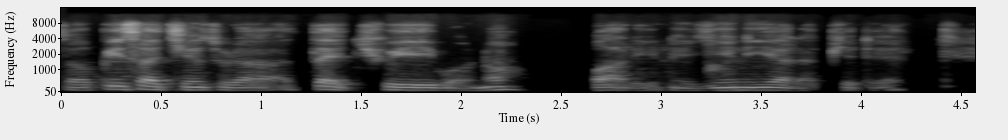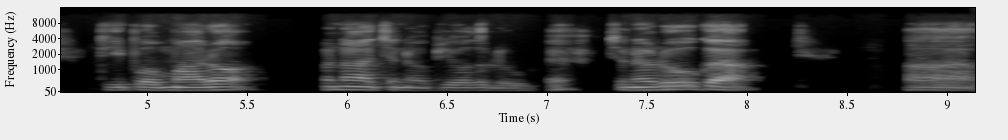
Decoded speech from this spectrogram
ဆိုတော့ပိစတ်ခြင်းဆိုတာအသက်ချွေးပေါ့နော်ပါတွေနဲ့ရင်းနှီးရတာဖြစ်တယ်ဒီပုံမှာတော့ ခုနကကျွန်တော်ပြောသလိုပဲကျွန်တော်တို့ကအာ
